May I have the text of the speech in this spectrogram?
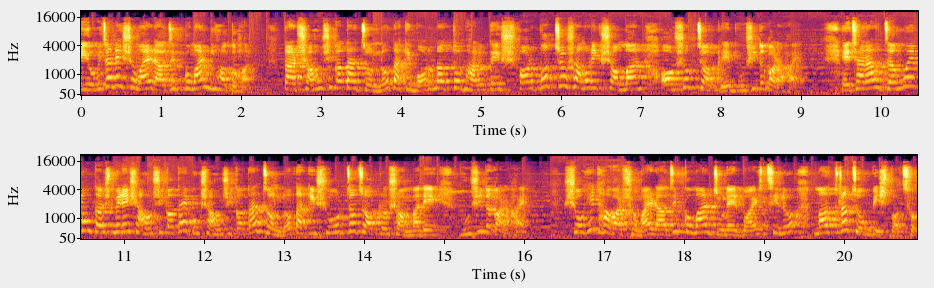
এই অভিযানের সময় রাজীব কুমার নিহত হন। তার সাহসিকতার জন্য তাকে মরণোত্তর ভারতের সর্বোচ্চ সামরিক সম্মান অশোক চক্রে ভূষিত করা হয়। এছাড়াও জম্মু এবং কাশ্মীরের সাহসিকতা এবং সাহসিকতার জন্য তাকে সূর্য চক্র সম্মানে ভূষিত করা হয়। শহীদ হওয়ার সময় রাজীব কুমার জুনের বয়স ছিল মাত্র চব্বিশ বছর।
